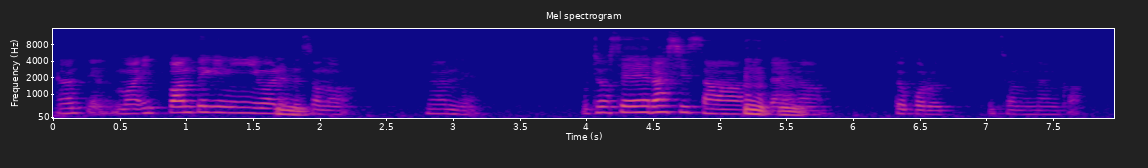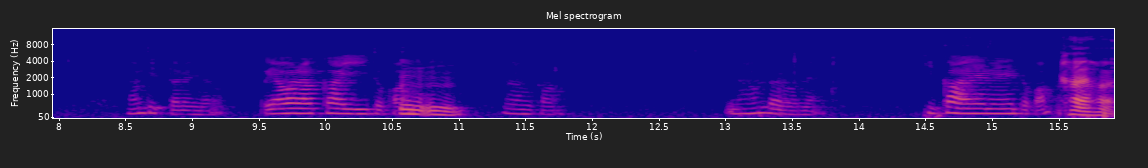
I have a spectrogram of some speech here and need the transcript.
なんていうのまあ一般的に言われるうん。その、なんね女性らしさみたいうんうん。なところ、そのなんかなんて言ったらいいんだろう。柔らかいとか、うんうん。なんかなんだろうね。控えめとか？はいはい。っ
